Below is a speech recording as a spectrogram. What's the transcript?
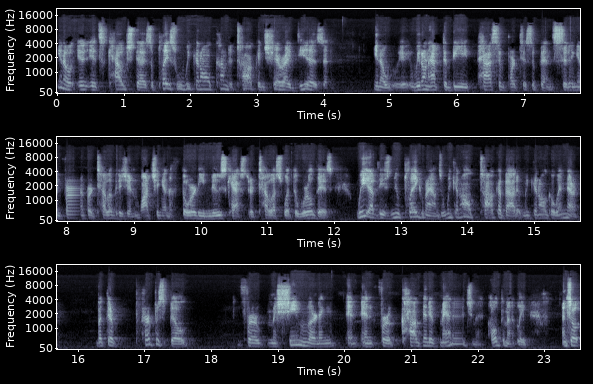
you know it, it's couched as a place where we can all come to talk and share ideas and you know we don't have to be passive participants sitting in front of our television watching an authority newscaster tell us what the world is. We have these new playgrounds and we can all talk about it. We can all go in there. But they're purpose built for machine learning and, and for cognitive management ultimately. And so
